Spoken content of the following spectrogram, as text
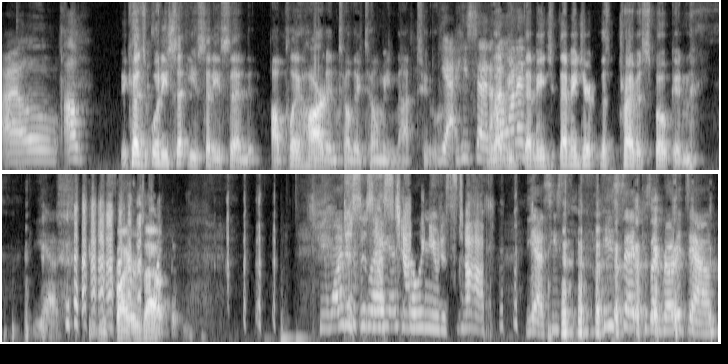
I'll I'll Because what he said, you said he said, "I'll play hard until they tell me not to." yeah. He said Well, that, I mean- want that means that means your the tribe has spoken. yes. your fire's out. He wants This to is play us as- telling you to stop. Yes, he's he said because I wrote it down.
